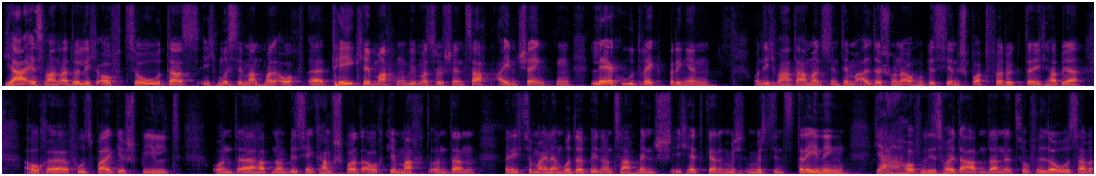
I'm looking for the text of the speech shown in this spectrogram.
Ja, es war natürlich oft so, dass ich musste manchmal auch äh, Theke machen, wie man so schön sagt, einschenken, Leergut wegbringen. Und ich war damals in dem Alter schon auch ein bisschen sportverrückter. Ich habe ja auch äh, Fußball gespielt und äh, habe noch ein bisschen Kampfsport auch gemacht. Und dann, wenn ich zu meiner Mutter bin und sage, Mensch, ich hätte gerne, müsste ins Training, ja, hoffentlich ist heute Abend dann nicht so viel los. Aber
